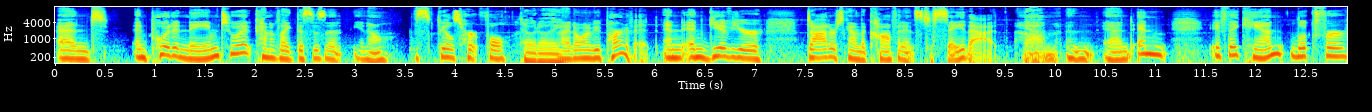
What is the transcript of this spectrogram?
and, and put a name to it, kind of like this isn't, you know, this feels hurtful. Totally. And I don't want to be part of it. And, and give your daughters kind of the confidence to say that. Yeah. Um, and, and, and if they can look for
